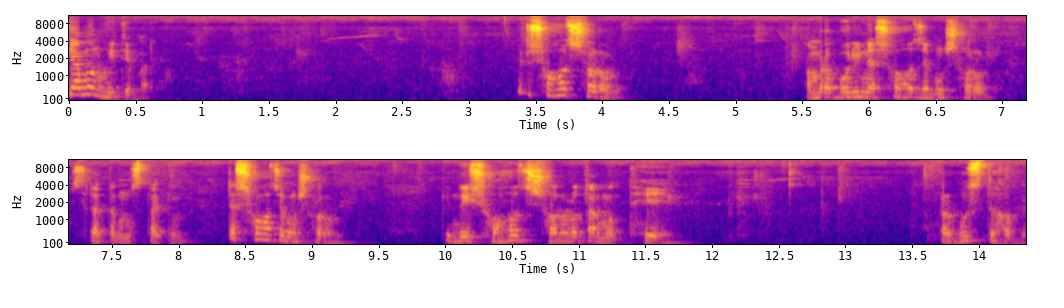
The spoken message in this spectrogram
কেমন হইতে পারে? এটা সহজ সরল। আমরা বলি না সহজ এবং সরল, সিরাতা মুস্তাকিম। এটা সহজ এবং সরল। কিন্তু এই সহজ সরলতার মধ্যে আপনার বুঝতে হবে,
